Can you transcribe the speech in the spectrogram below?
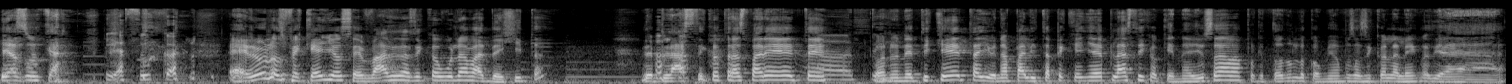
Y azúcar. Y azúcar. Eran unos pequeños envases, así como una bandejita de plástico transparente, Ah, sí. con una etiqueta y una palita pequeña de plástico que nadie usaba porque todos nos lo comíamos así con la lengua. Y, ah.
